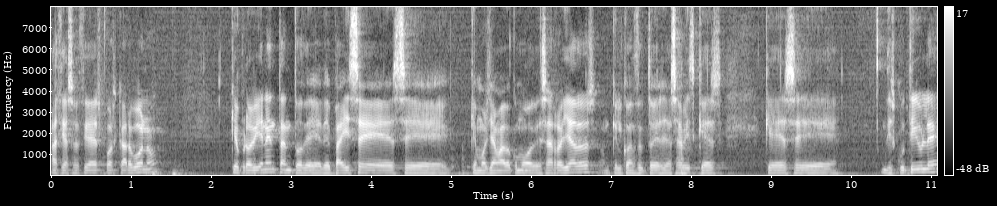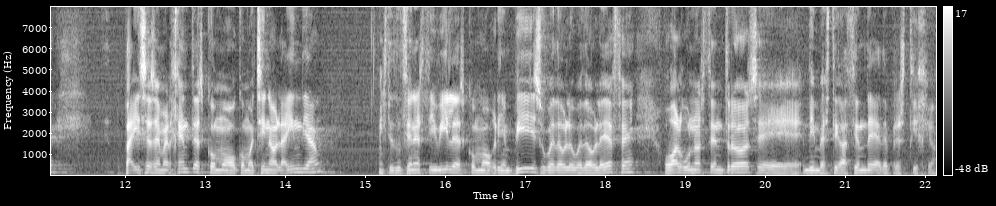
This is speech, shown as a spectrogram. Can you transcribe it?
hacia sociedades post-carbono que provienen tanto de, países eh, que hemos llamado como desarrollados, aunque el concepto ya sabéis que es eh, discutible, países emergentes como, China o la India, instituciones civiles como Greenpeace, WWF o algunos centros eh, de investigación de, prestigio.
